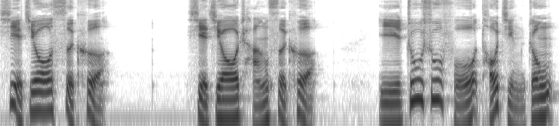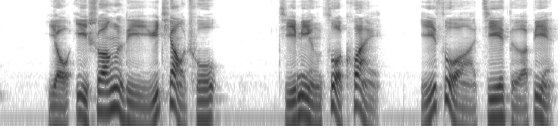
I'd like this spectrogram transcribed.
谢鸠四客，谢鸠长四客，以朱书符投井中，有一双鲤鱼跳出，即命作快，一作皆得便。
